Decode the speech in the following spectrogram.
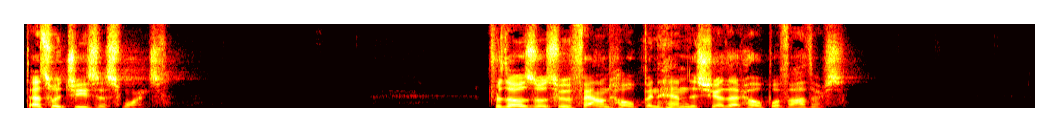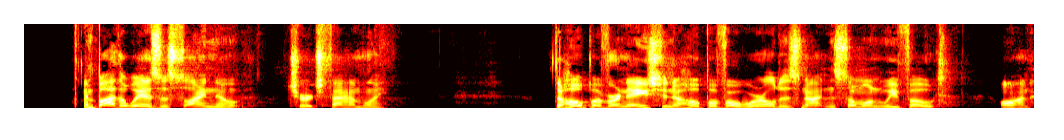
that's what Jesus wants. For those of us who have found hope in Him to share that hope with others. And by the way, as a side note, church family, the hope of our nation, the hope of our world is not in someone we vote on.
